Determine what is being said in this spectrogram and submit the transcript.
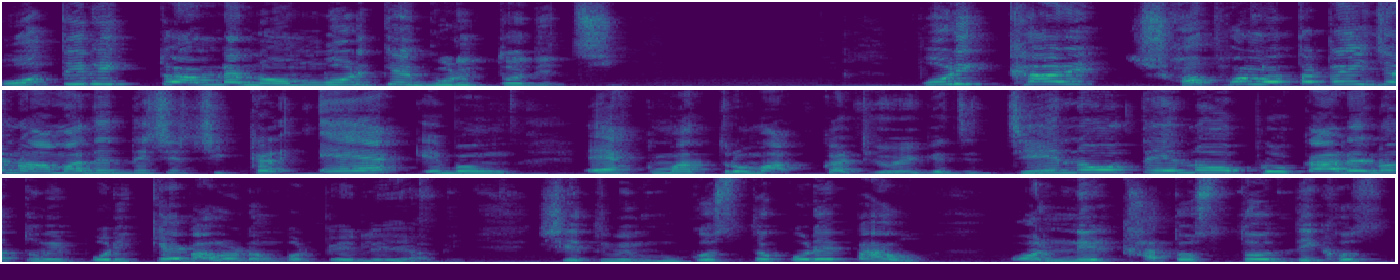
অতিরিক্ত আমরা নম্বরকে গুরুত্ব দিচ্ছি। পরীক্ষার সফলতাটাই যেন আমাদের দেশের শিক্ষার এক এবং একমাত্র মাপকাঠি হয়ে গেছে। যেন তেন প্রকারেন তুমি পরীক্ষায় ভালো নম্বর পেলেই হবে। সে তুমি মুখস্থ করে পাও, অন্যের খাতস্থ, দেখস্থ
